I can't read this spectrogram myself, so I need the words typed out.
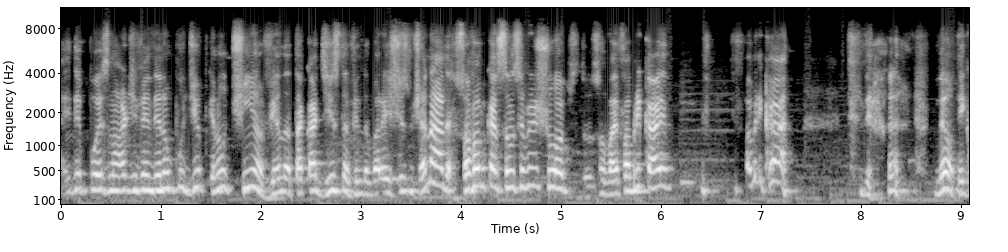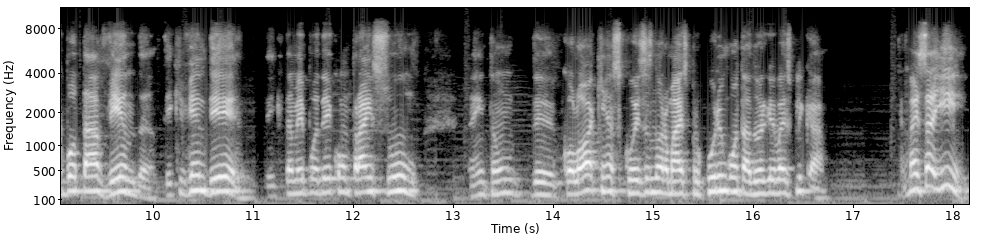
Aí depois, na hora de vender, não podia, porque não tinha venda atacadista, venda varejista, não tinha nada, só fabricação de cerveja chopp. Então só vai fabricar e fabricar. Não, tem que botar a venda, tem que vender, tem que também poder comprar insumo. Né? Então, de, coloquem as coisas normais, procurem um contador que ele vai explicar. Mas aí,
